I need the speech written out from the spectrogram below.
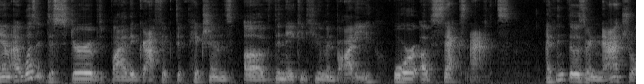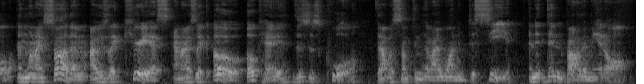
And I wasn't disturbed by the graphic depictions of the naked human body or of sex acts. I think those are natural, and when I saw them, I was like curious, and I was like, oh, okay, this is cool. That was something that I wanted to see, and it didn't bother me at all.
